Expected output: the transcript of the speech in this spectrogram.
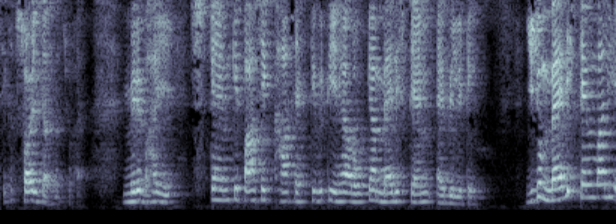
ठीक है? सॉइल के अंदर जो है। मेरे भाई स्टेम के पास एक खास एक्टिविटी है और वो क्या? मैरी स्टेम एबिलिटी ये जो मैरी स्टेम वाली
